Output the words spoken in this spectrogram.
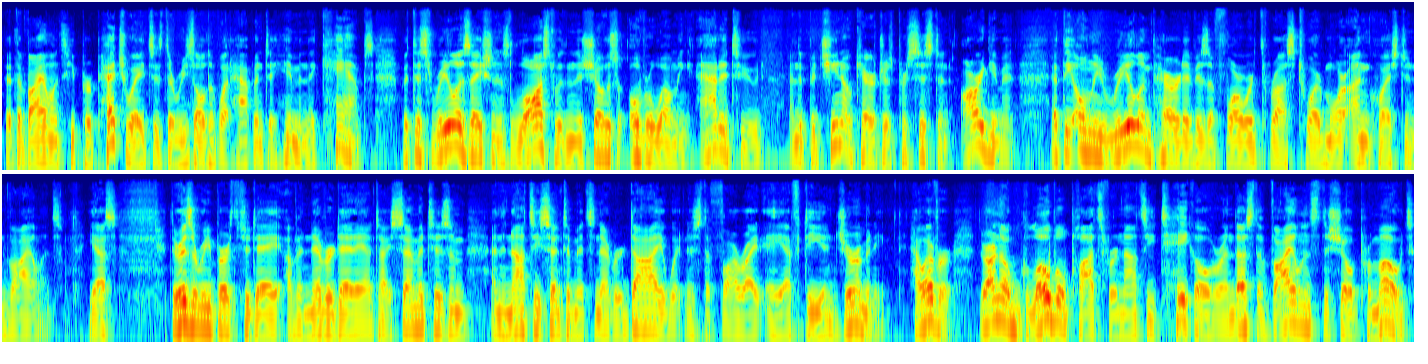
that the violence he perpetuates is the result of what happened to him in the camps, but this realization is lost within the show's overwhelming attitude and the Pacino character's persistent argument that the only real imperative is a forward thrust toward more unquestioned violence. Yes, there is a rebirth today of a never dead anti Semitism, and the Nazi sentiments never die, witness the far right AFD in Germany. However, there are no global plots for Nazi takeover, and thus the violence the show promotes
